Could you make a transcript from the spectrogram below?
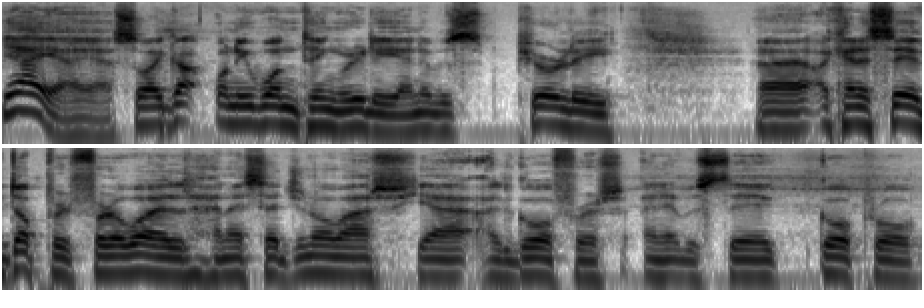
yeah, yeah, yeah. So I got only one thing really, and it was purely. Uh, I kind of saved up for it for a while, and I said, you know what? Yeah, I'll go for it, and it was the GoPro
